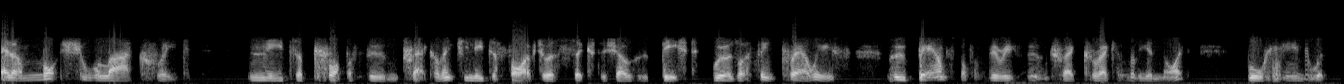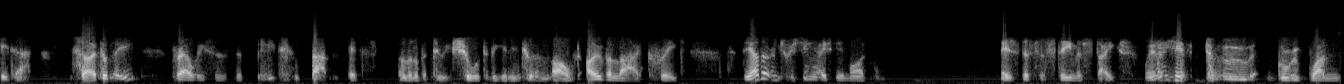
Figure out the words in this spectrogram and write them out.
And I'm not sure La Crique needs a proper firm track. I think she needs a five to a six to show her best. Whereas I think Prowess, who bounced off a very firm track, Karaka Million Night, will handle it better. So for me, Prowess is the beat, but it's a little bit too short to be getting too involved over La Crique. The other interesting race there, Michael, is the Sistema Stakes. We only have two Group 1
